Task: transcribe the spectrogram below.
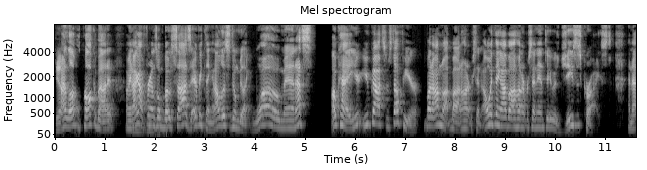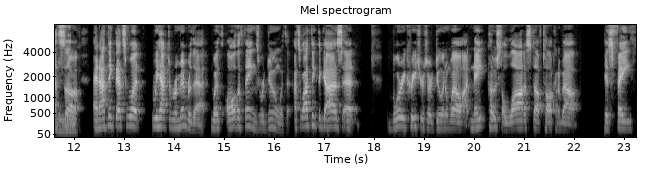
Yep. I love to talk about it. I mean, I Mm-hmm. got friends on both sides of everything, and I'll listen to them and be like, whoa, man, that's okay. You, you've got some stuff here, but I'm not buying 100%. The only thing I buy 100% into is Jesus Christ. And that's, Mhm. uh, and I think that's what we have to remember that with all the things we're doing with it. That's why I think the guys at Blurry Creatures are doing well. Nate posts a lot of stuff talking about his faith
